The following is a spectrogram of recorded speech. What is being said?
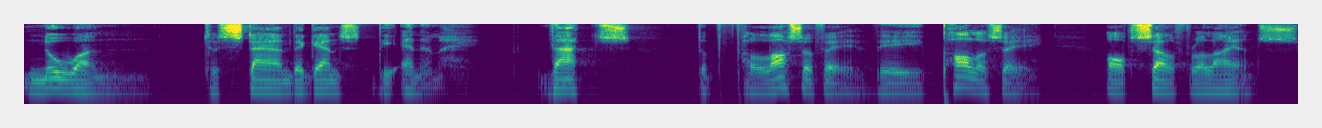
no one to stand against the enemy. That's the philosophy, the policy of self reliance.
